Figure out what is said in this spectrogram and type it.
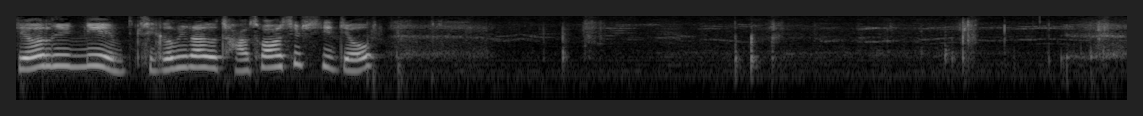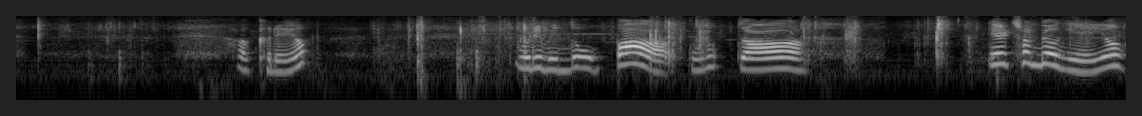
기현이님 지금이라도 자수하십시오. 아 그래요? 우리 민도 오빠 구독자 1,000명이에요.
